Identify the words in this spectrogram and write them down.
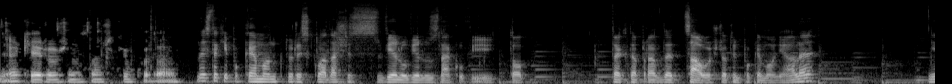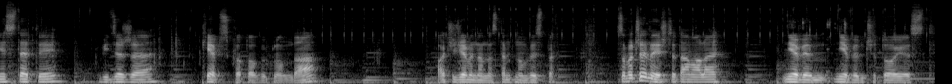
Jakie różne znaczki układają? No jest taki Pokémon, który składa się z wielu, wielu znaków i to tak naprawdę całość o tym Pokémonie, ale niestety widzę, że kiepsko to wygląda. Chodź, idziemy na następną wyspę. Zobaczymy jeszcze tam, ale nie wiem, nie wiem czy to jest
